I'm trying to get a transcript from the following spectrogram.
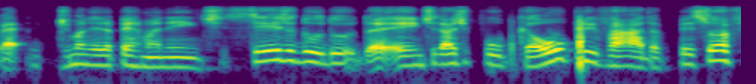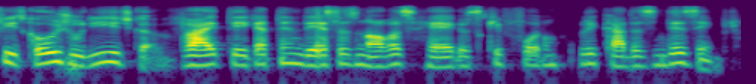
eh, de maneira permanente, seja do do da entidade pública ou privada, pessoa física ou jurídica, vai ter que atender essas novas regras que foram publicadas em dezembro.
